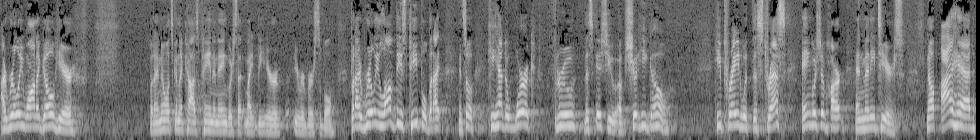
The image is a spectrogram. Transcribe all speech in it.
I really want to go here but I know it's going to cause pain and anguish that might be irre- irreversible. But I really love these people, but I and so he had to work through this issue of should he go? He prayed with distress, anguish of heart, and many tears. Now, if I had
